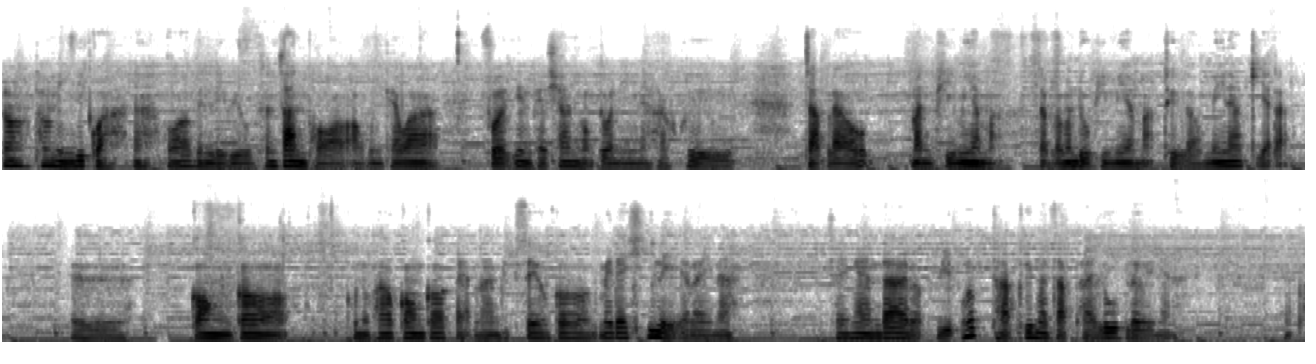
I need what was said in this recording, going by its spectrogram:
ก็เท่านี้ดีกว่านะ เพราะว่าเป็นรีวิวสั้นๆ พอเอาเป็นแค่ว่า first impression ของตัวนี้นะครับ คือจับแล้วมันพรีเมียมอะจับแล้วมันดูพรีเมียมอะถือแล้วไม่น่าเกลียดอะ เออกล้องก็คุณภาพกล้องก็ 8 ล้านพิกเซลก็ไม่ได้ขี้เหร่อะไรนะ ใช้งานได้แบบหยิบปุ๊บถับขึ้นมาจับถ่ายรูปเลยเนี่ย ภ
